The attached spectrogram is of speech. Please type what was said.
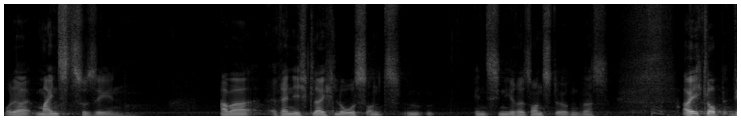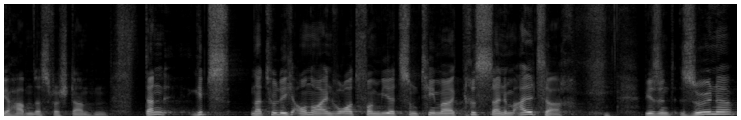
oder meinst zu sehen. Aber renne ich gleich los und inszeniere sonst irgendwas. Aber ich glaube, wir haben das verstanden. Dann gibt es natürlich auch noch ein Wort von mir zum Thema Christ seinem Alltag. Wir sind Söhne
